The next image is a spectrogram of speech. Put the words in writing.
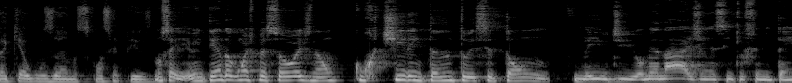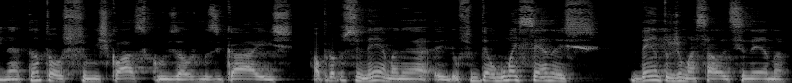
daqui a alguns anos, com certeza. Não sei, eu entendo algumas pessoas não curtirem tanto esse tom meio de homenagem assim que o filme tem, né? Tanto aos filmes clássicos, aos musicais, ao próprio cinema, né? O filme tem algumas cenas dentro de uma sala de cinema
